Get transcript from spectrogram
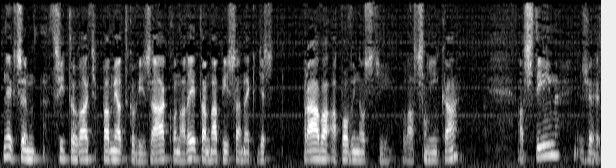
Nechcem citovať pamiatkový zákon, ale je tam napísané, kde práva a povinnosti vlastníka a s tým, že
